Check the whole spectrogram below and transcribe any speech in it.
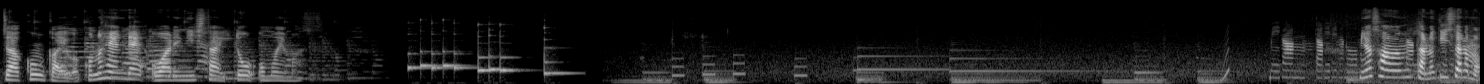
じゃあ今回はこの辺で終わりにしたいと思います。皆さん、たぬきしたらも。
